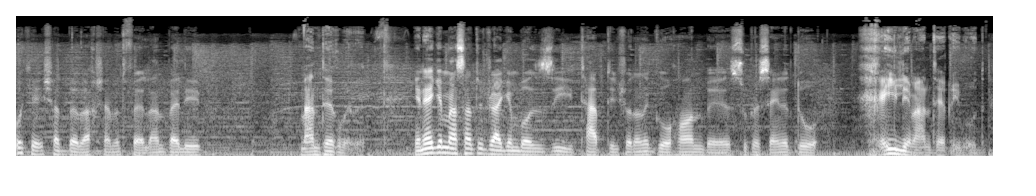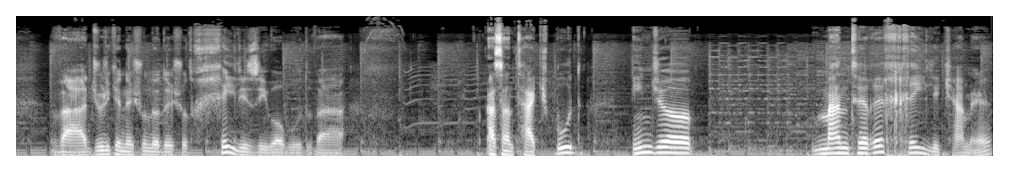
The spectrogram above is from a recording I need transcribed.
okay شاید ببخشمت فعلا ولی منطق بده. یعنی اگه مثلا تو Dragon Ball Z تبدیل شدن گوهان به Super Saiyan دو خیلی منطقی بود. و جوری که نشون داده شد خیلی زیبا بود و اصلا تک بود. اینجا منطقه خیلی کمه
